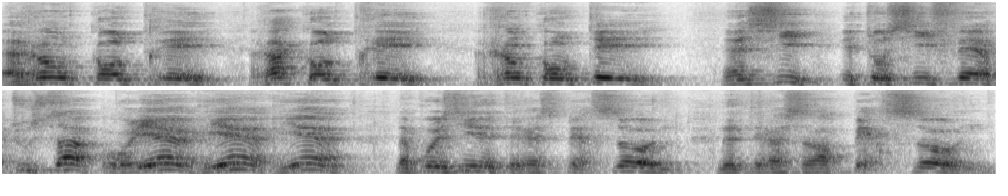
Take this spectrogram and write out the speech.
rencontrer, raconter, rencontrer. Ainsi est aussi faire tout ça pour rien, rien, rien. La poésie n'intéresse personne, n'intéressera personne.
